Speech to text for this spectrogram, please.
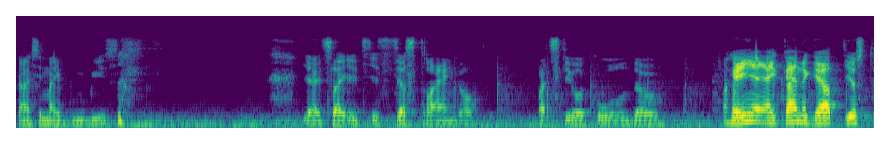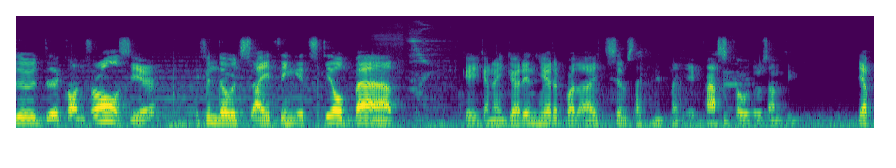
Can I see my boobies? yeah, it's like it's it's just triangle, but still cool though. Okay, yeah, I kind of got used to the controls here, even though it's I think it's still bad. Okay, can I get in here? But it seems like I need like a passcode or something. Yep,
